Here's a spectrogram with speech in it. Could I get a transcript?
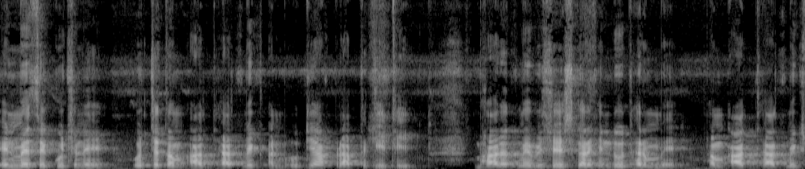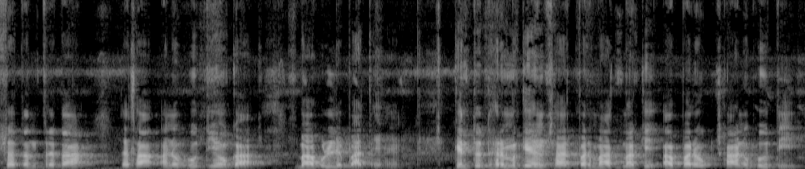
इनमें से कुछ ने उच्चतम आध्यात्मिक अनुभूतियाँ प्राप्त की थी। भारत में विशेषकर हिंदू धर्म में हम आध्यात्मिक स्वतंत्रता तथा अनुभूतियों का बाहुल्य पाते हैं। किंतु धर्म के अनुसार परमात्मा की अपरोक्षानुभूति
